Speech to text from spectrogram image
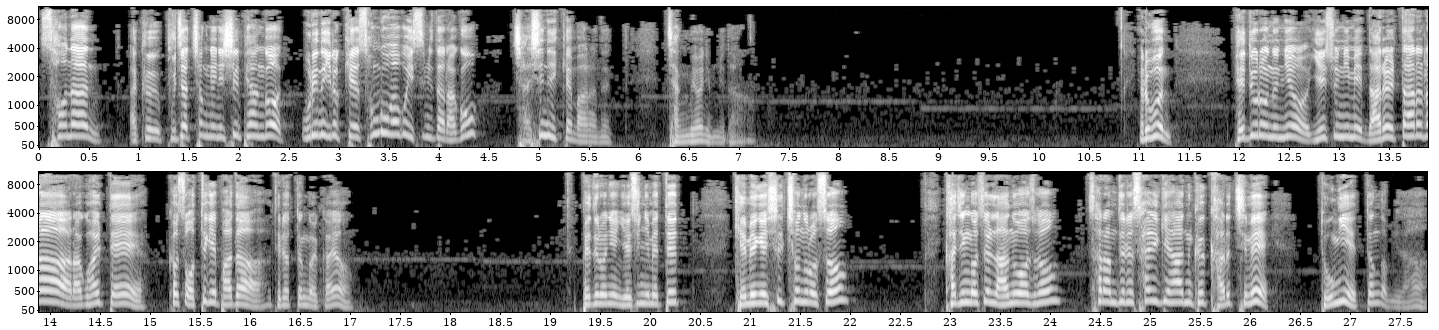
선한 아, 그 부자 청년이 실패한 것 우리는 이렇게 성공하고 있습니다라고 자신 있게 말하는 장면입니다. 여러분 베드로는요 예수님이 나를 따르라라고 할 때 그것을 어떻게 받아들였던 걸까요? 베드로는 예수님의 뜻 계명의 실천으로서 가진 것을 나누어서 사람들을 살게 하는 그 가르침에 동의했던 겁니다.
